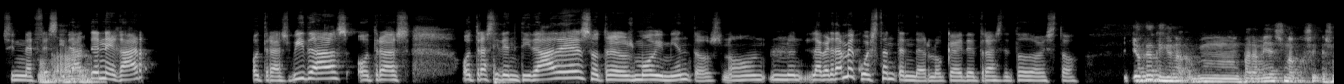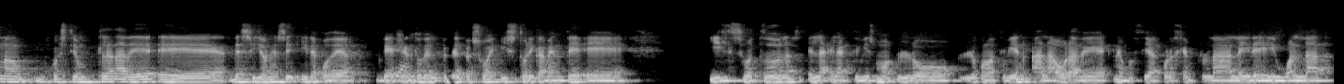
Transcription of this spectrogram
sin necesidad Total. de negar otras vidas, otras, otras identidades, otros movimientos. ¿no? La verdad me cuesta entender lo que hay detrás de todo esto. Yo creo que una- mm, para mí es una, es una cuestión clara de, eh, de sillones y de poder de- Ya. dentro del, del PSOE históricamente eh, y sobre todo las- el, el activismo lo, lo conoce bien a la hora de negociar, por ejemplo, la ley de igualdad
